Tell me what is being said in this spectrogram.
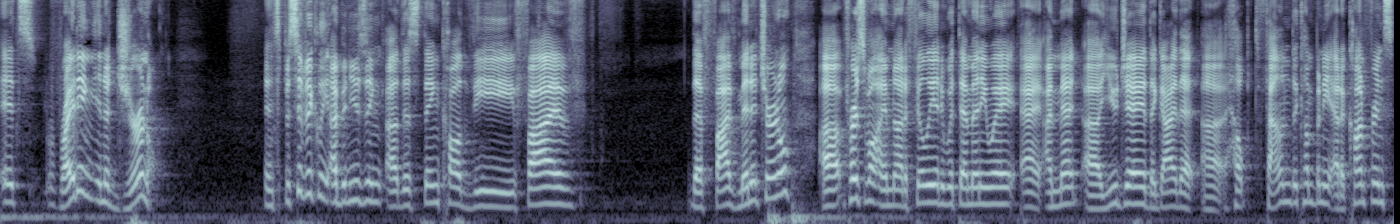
it's writing in a journal. And specifically, I've been using uh, this thing called the five the five minute journal. Uh, first of all, I'm not affiliated with them anyway. I, I met uh, UJ, the guy that uh, helped found the company at a conference,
